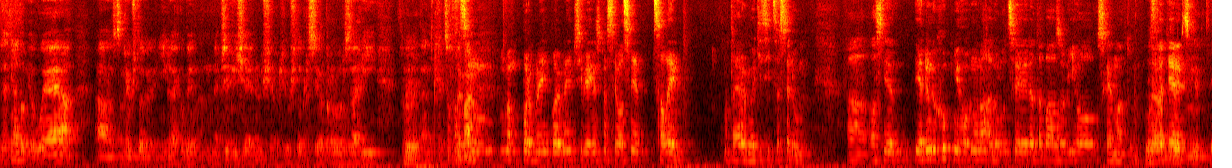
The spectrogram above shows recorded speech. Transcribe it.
zatím na to vyhovuje a, a samozřejmě už to nikdo jakoby nepřipíše jednoduše, protože už to prostě opravdu rozzahlí, hmm. ten, ten software podobný, podobný příběh, my jsme si vlastně psali, no to je rok 2007, a vlastně jednoduchou knihovnu na evoluci databázového schématu. V podstatě update skripty.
